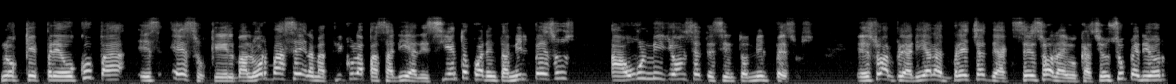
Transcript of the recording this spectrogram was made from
Lo que preocupa es eso, que el valor base de la matrícula pasaría de 140 mil pesos a 1.700.000 pesos. Eso ampliaría las brechas de acceso a la educación superior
